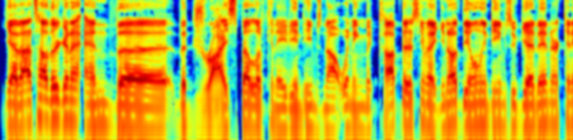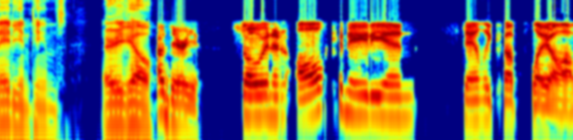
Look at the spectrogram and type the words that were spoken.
Yeah, that's how they're gonna end the the dry spell of Canadian teams not winning the cup. They're just gonna be like, you know what, the only teams who get in are Canadian teams. There you go. How dare you? So in an all Canadian Stanley Cup playoff,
